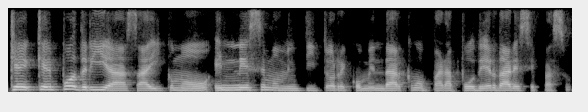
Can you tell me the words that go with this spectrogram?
¿Qué, ¿Qué podrías ahí como en ese momentito recomendar como para poder dar ese paso?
